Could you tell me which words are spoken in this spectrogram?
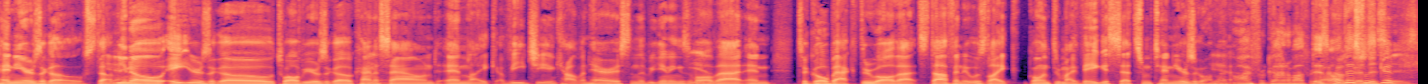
10 years ago stuff, Yeah. you know, eight years ago, 12 years ago kind of sound, and like Avicii and Calvin Harris and the beginnings of all that. And to go back through all that stuff, and it was like going through my Vegas sets from 10 years ago. I'm Yeah. like, oh, I forgot about this. Forgot Oh, this good was good. is.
